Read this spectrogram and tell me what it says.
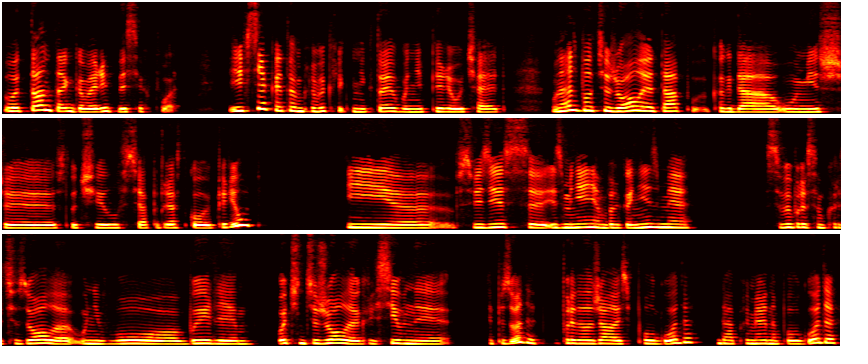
Вот он так говорит до сих пор. И все к этому привыкли, никто его не переучает. У нас был тяжелый этап, когда у Миши случился подростковый период, и э, в связи с изменением в организме, с выбросом кортизола, у него были очень тяжелые агрессивные эпизоды. Продолжалось полгода, да, примерно полгода.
